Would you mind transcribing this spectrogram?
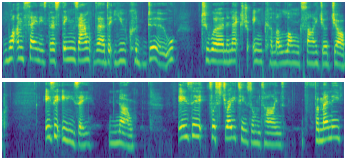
What I'm saying is, there's things out there that you could do to earn an extra income alongside your job. Is it easy? No. Is it frustrating sometimes? For many,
